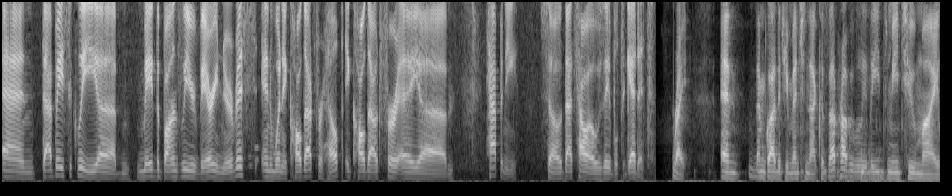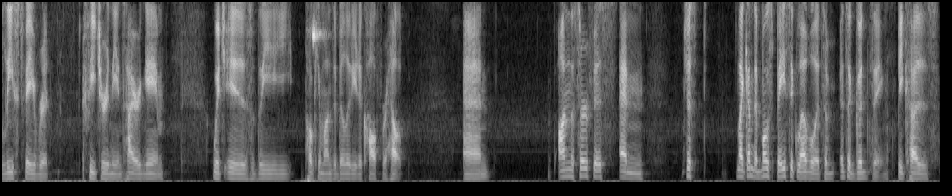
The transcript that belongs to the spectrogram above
and that basically uh, made the Bonsly very nervous. And when it called out for help, it called out for a uh, Happiny. So that's how I was able to get it. Right. And I'm glad that you mentioned that because that probably leads me to my least favorite feature in the entire game, which is the Pokemon's ability to call for help. And on the surface and just like on the most basic level, it's a it's a good thing because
